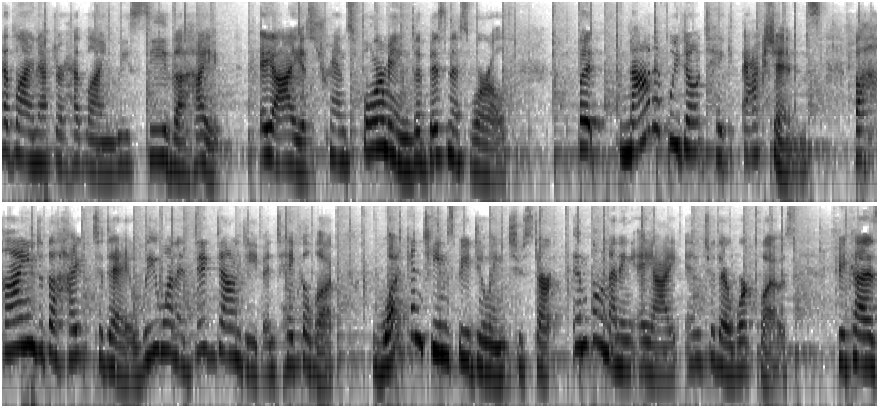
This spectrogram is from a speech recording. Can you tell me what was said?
Headline after headline, we see the hype. AI is transforming the business world. But not if we don't take actions. Behind the hype today, we want to dig down deep and take a look. What can teams be doing to start implementing AI into their workflows? Because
